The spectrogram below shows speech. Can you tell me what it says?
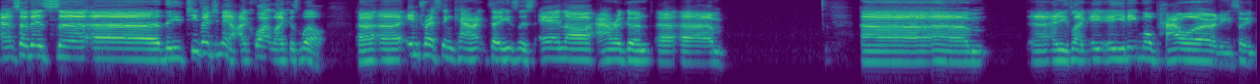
and so there's uh, uh, the chief engineer. I quite like as well. Uh, interesting character. He's this Aenar arrogant. Um, um, and he's like, you need more power, and he so he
